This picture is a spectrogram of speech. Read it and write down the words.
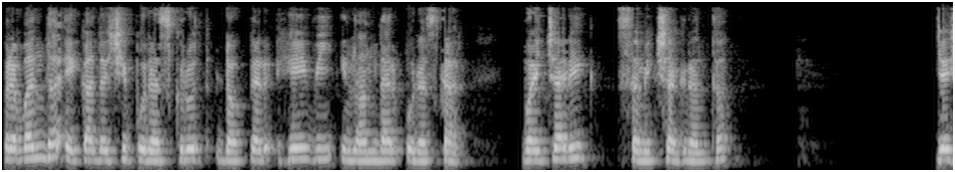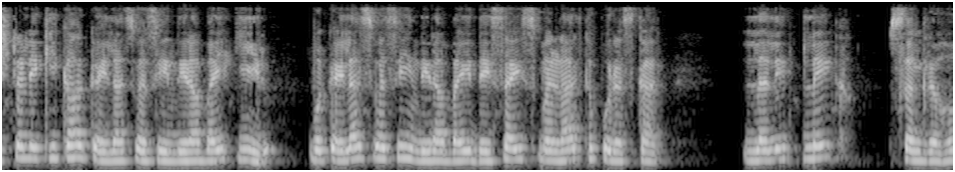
प्रबंध एकादशी पुरस्कृत डॉक्टर हे वी. इनामदार पुरस्कार. वैचारिक समीक्षा ग्रंथ. ज्येष्ठ लेखिका कैलासवासी इंदिराबाई कीर व कैलासवासी इंदिराबाई देसाई स्मरणार्थ पुरस्कार. ललित लेख संग्रह.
